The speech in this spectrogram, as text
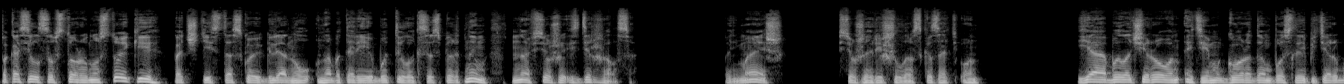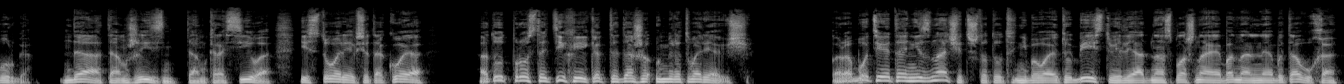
покосился в сторону стойки, почти с тоской глянул на батарею бутылок со спиртным, но все же сдержался. «Понимаешь?» — все же решил рассказать он. «Я был очарован этим городом после Петербурга. Да, там жизнь, там красиво, история, все такое, а тут просто тихо и как-то даже умиротворяюще. По работе это не значит, что тут не бывает убийств или одна сплошная банальная бытовуха.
